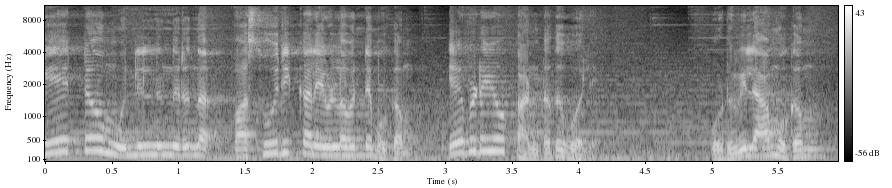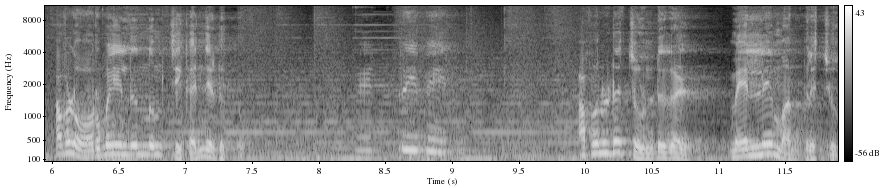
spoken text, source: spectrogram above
ഏറ്റവും മുന്നിൽ നിന്നിരുന്ന വസൂരിക്കലയുള്ളവന്റെ മുഖം എവിടെയോ കണ്ടതുപോലെ. ഒടുവിൽ ആ മുഖം അവൾ ഓർമ്മയിൽ നിന്നും ചികഞ്ഞെടുത്തു. അവളുടെ ചുണ്ടുകൾ മെല്ലെ മന്ത്രിച്ചു.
